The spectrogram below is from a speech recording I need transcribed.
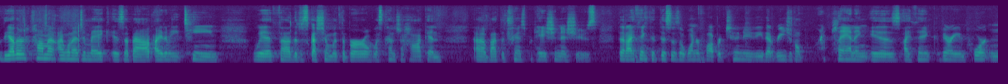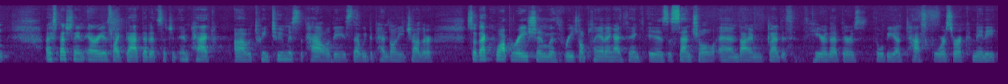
The other comment I wanted to make is about item 18 with uh, the discussion with the Borough of West Conshohocken uh, about the transportation issues, that I think that this is a wonderful opportunity, that regional planning is, I think, very important, especially in areas like that, that it's such an impact uh, between two municipalities, that we depend on each other. So that cooperation with regional planning, I think, is essential, and I'm glad to hear that there's, there'll be a task force or a committee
